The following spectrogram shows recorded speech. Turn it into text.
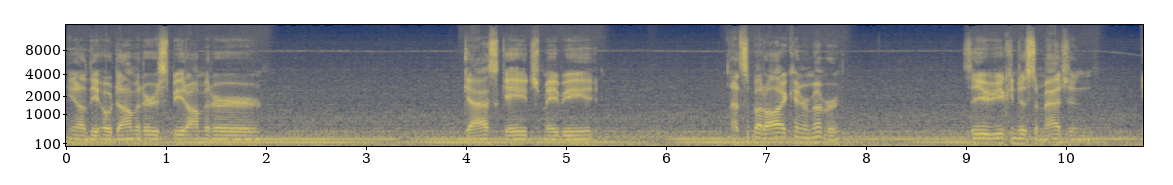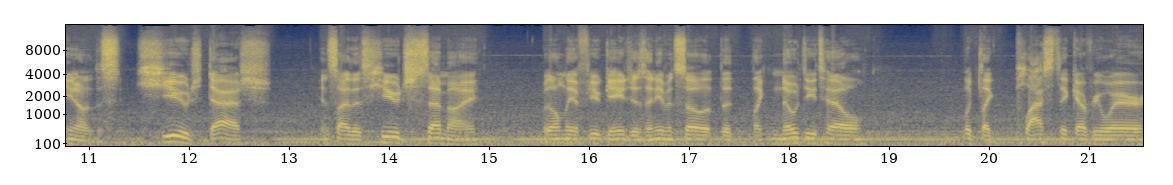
you know the odometer, speedometer, gas gauge, maybe. That's about all I can remember. So you, you can just imagine, you know, this huge dash inside this huge semi with only a few gauges, and even so, the like no detail looked like plastic everywhere.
